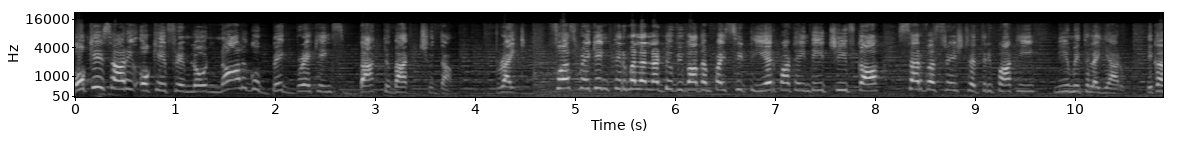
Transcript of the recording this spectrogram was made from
ఒకేసారి ఒకే ఫ్రేమ్లో నాలుగు big breakings back to back చూద్దాం. Right first breaking Tirumala laddu వివాదంపై సిట్ ఏర్పాటైంది చీఫ్గా సర్వశ్రేష్ఠ త్రిపాఠి నియమితులయ్యారు. ఇక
